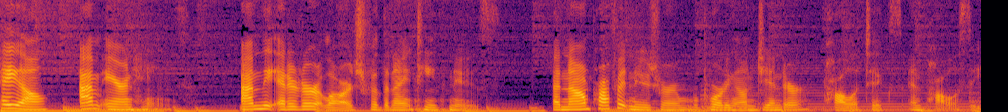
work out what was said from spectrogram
Hey, y'all, I'm Errin Haynes. I'm the editor at large for the 19th News, a nonprofit newsroom reporting on gender, politics, and policy.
